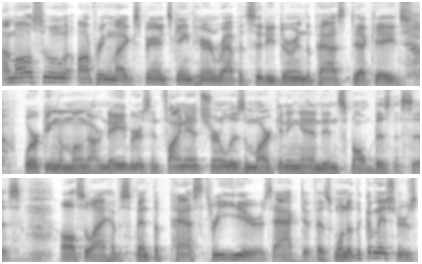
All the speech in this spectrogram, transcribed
I'm also offering my experience gained here in Rapid City during the past decades, working among our neighbors in finance, journalism, marketing, and in small businesses. Also, I have spent the past three years active as one of the commissioners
